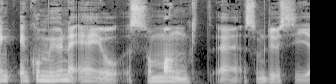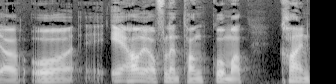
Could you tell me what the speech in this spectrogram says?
En, en, kommune er jo så mangt, eh, som du sier, og jeg har iallfall en tanke om at hva en,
